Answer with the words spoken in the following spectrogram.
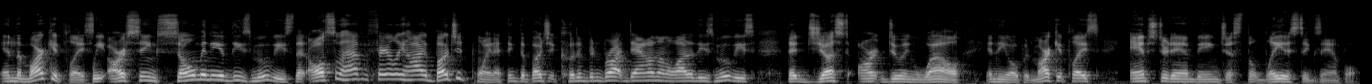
in the marketplace. We are seeing so many of these movies that also have a fairly high budget point. I think the budget could have been brought down on a lot of these movies that just aren't doing well in the open marketplace. Amsterdam being just the latest example.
